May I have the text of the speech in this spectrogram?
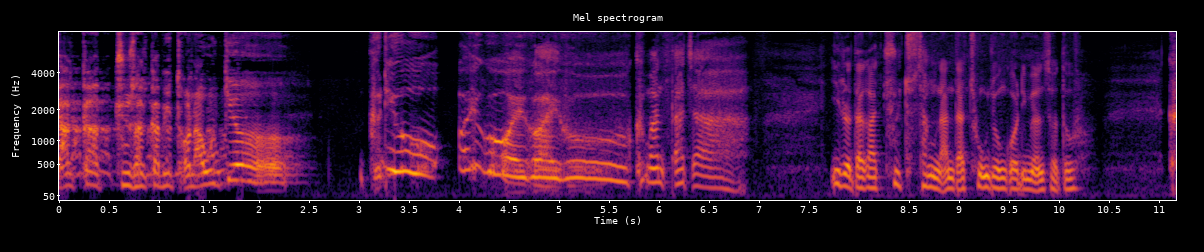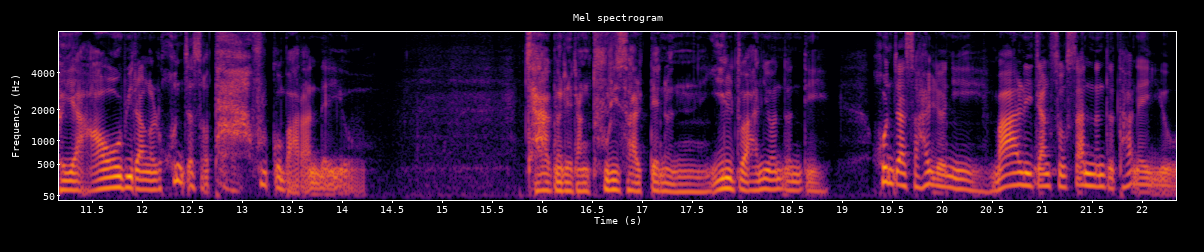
약값, 주사값이 더 나올겨. 그리요. 아이고 아이고 아이고 그만 따자. 이러다가 출추상 난다 종종거리면서도 그의 아홉이랑을 혼자서 다 훑고 말았네요. 작은애랑 둘이서 할 때는 일도 아니었는데 혼자서 하려니 만리장성 쌓는 듯 하네요.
